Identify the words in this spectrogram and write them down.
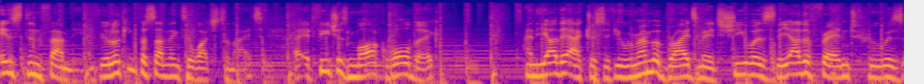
Instant Family. If you're looking for something to watch tonight, uh, it features Mark Wahlberg. And the other actress, if you remember Bridesmaids, she was the other friend who was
